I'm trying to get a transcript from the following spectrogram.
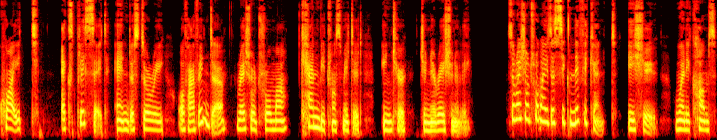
quite explicit in the story of Harvinder, racial trauma can be transmitted intergenerationally. So racial trauma is a significant issue when it comes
